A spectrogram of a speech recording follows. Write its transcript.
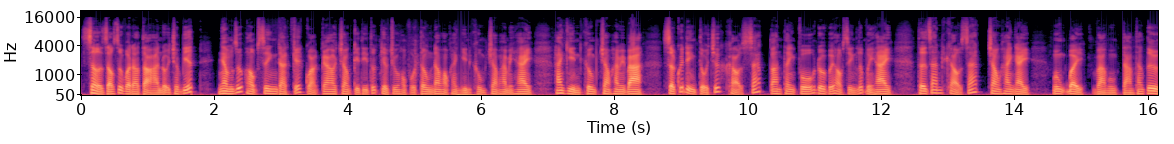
Sở Giáo dục và Đào tạo Hà Nội cho biết, nhằm giúp học sinh đạt kết quả cao trong kỳ thi tốt nghiệp trung học phổ thông năm học 2022-2023, Sở quyết định tổ chức khảo sát toàn thành phố đối với học sinh lớp 12. Thời gian khảo sát trong 2 ngày, mùng 7 và mùng 8 tháng 4.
